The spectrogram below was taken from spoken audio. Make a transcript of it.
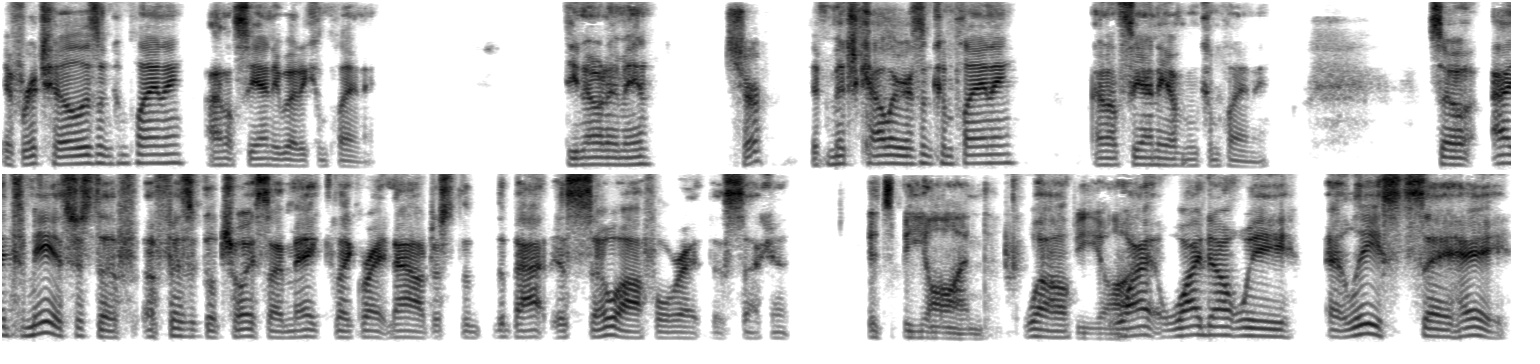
If Rich Hill isn't complaining, I don't see anybody complaining. Do you know what I mean? Sure. If Mitch Keller isn't complaining, I don't see any of them complaining. So, I, to me, it's just a, a physical choice I make. Like right now, just the, the bat is so awful right this second. It's beyond. Well, beyond. why why don't we at least say, hey,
